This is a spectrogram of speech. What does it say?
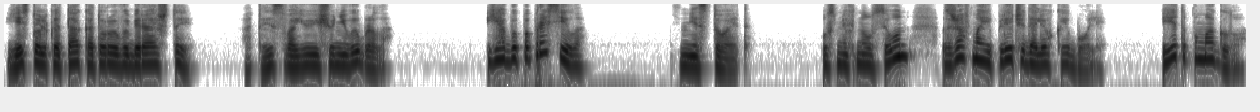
Есть только та, которую выбираешь ты. А ты свою еще не выбрала. Я бы попросила. Не стоит. Усмехнулся он, сжав мои плечи до легкой боли. И это помогло.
